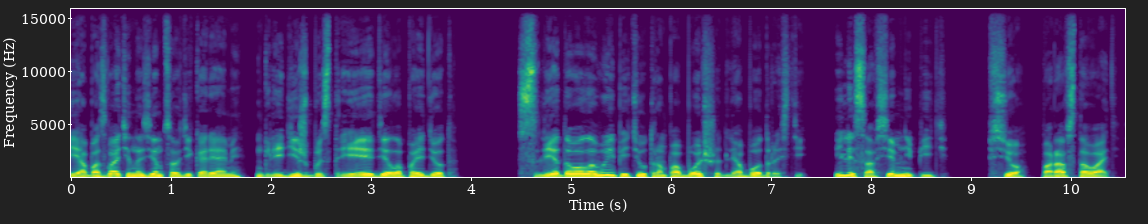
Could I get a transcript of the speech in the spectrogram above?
и обозвать иноземцев дикарями. Глядишь, быстрее дело пойдет. Следовало выпить утром побольше для бодрости. Или совсем не пить. Все, пора вставать.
